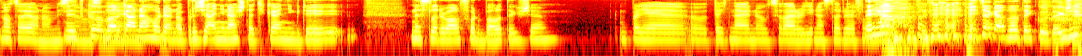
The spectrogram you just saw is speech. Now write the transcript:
No to jo, no, my jsme vlastně... velká náhoda, no, protože ani náš taťka nikdy nesledoval fotbal, takže úplně eh, teď najednou celá rodina sleduje fotbal. Víc jak atletiku, takže.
